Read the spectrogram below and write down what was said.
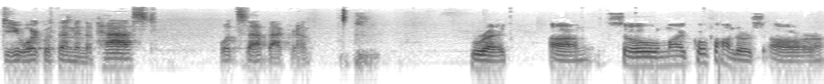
Did you work with them in the past? What's that background? Right. Um, so my co-founders are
